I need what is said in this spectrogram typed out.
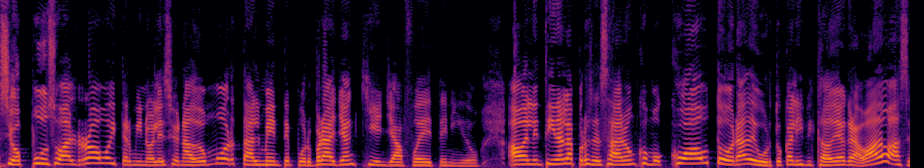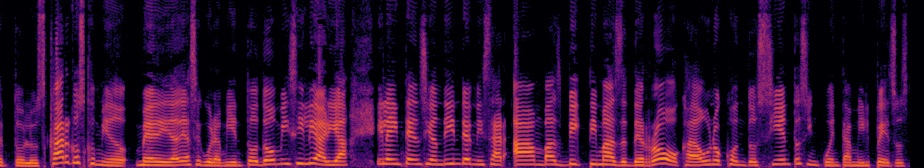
se opuso al robo y terminó lesionado mortalmente por Brian, quien ya fue detenido. A Valentina la procesaron como coautora de hurto calificado y agravado, aceptó los cargos con medida de aseguramiento domiciliaria y la intención de indemnizar a ambas víctimas de robo, cada uno con 250 mil pesos.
